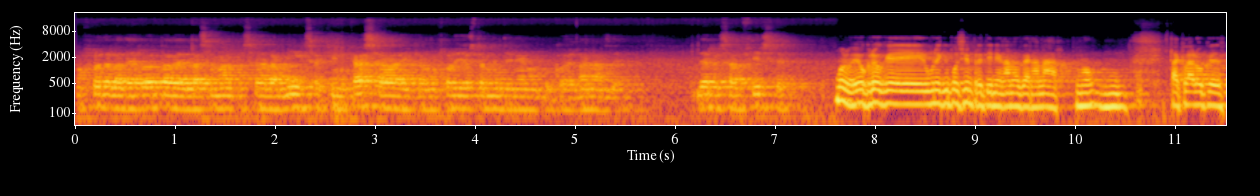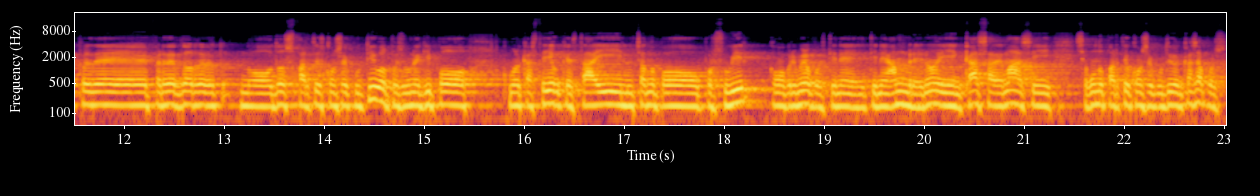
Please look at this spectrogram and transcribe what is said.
a lo mejor de la derrota de la semana pasada de la Mix aquí en casa y que a lo mejor ellos también tenían un poco de ganas de, de resarcirse? Bueno, yo creo que un equipo siempre tiene ganas de ganar. ¿no? Está claro que después de perder dos, dos partidos consecutivos, pues un equipo como el Castellón, que está ahí luchando por, por subir, como primero, pues tiene, tiene hambre, ¿no? y en casa además, y segundo partido consecutivo en casa, pues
